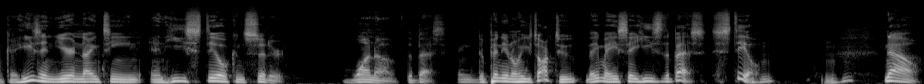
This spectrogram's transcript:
Okay, he's in year 19 and he's still considered one of the best. And depending on who you talk to, they may say he's the best still. Mhm. Now,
